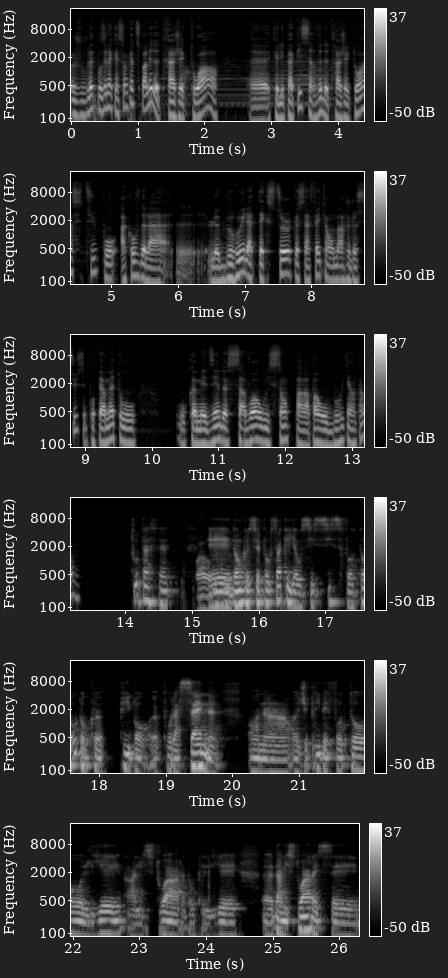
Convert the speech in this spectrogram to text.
je, voulais te poser la question, quand tu parlais de trajectoire, que les papiers servaient de trajectoire, si tu pour à cause de la, le bruit, la texture que ça fait quand on marche dessus, c'est pour permettre aux, aux, comédiens de savoir où ils sont par rapport au bruit qu'ils entendent? Tout à fait. Et donc, c'est pour ça qu'il y a aussi six photos. Donc, puis bon, pour la scène, on a, j'ai pris des photos liées à l'histoire, donc liées euh, dans l'histoire, et c'est,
